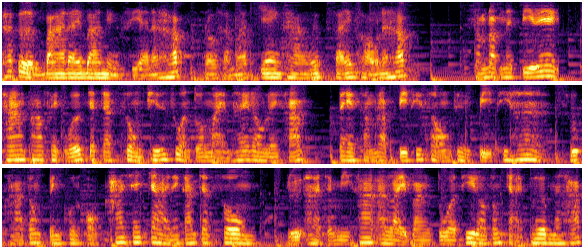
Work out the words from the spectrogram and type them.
ถ้าเกิดบาร์ใดบาร์หนึ่งเสียนะครับ เราสามารถแจ้งทางเว็บไซต์เขานะครับสำหรับในปีแรกทาง Perfect Work จะจัดส่งชิ้นส่วนตัวใหม่มาให้เราเลยครับ แต่สำหรับปีที่ 2 ถึงปีที่ 5 ลูกค้าต้องเป็นคนออกค่าใช้จ่ายในการจัดส่ง หรืออาจจะมีค่าอะไหล่บางตัวที่เราต้องจ่ายเพิ่มนะครับ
